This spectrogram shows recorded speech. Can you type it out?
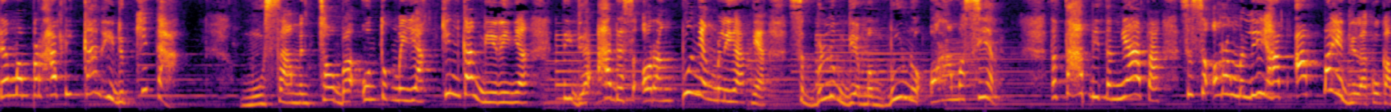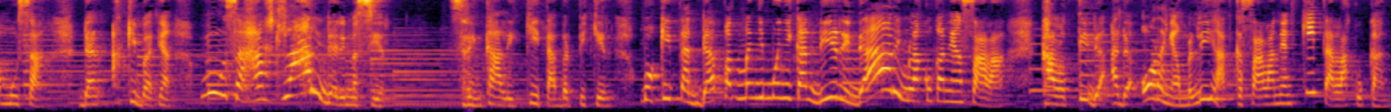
dan memperhatikan hidup kita. Musa mencoba untuk meyakinkan dirinya tidak ada seorang pun yang melihatnya sebelum dia membunuh orang Mesir. Tetapi ternyata seseorang melihat apa yang dilakukan Musa dan akibatnya Musa harus lari dari Mesir. Seringkali kita berpikir bahwa kita dapat menyembunyikan diri dari melakukan yang salah kalau tidak ada orang yang melihat kesalahan yang kita lakukan.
